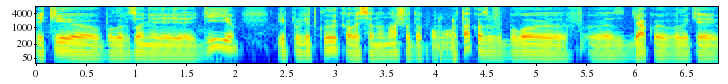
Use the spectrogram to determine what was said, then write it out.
які е, були в зоні е, дії і відкликалися на нашу допомогу. Також було дякую велике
